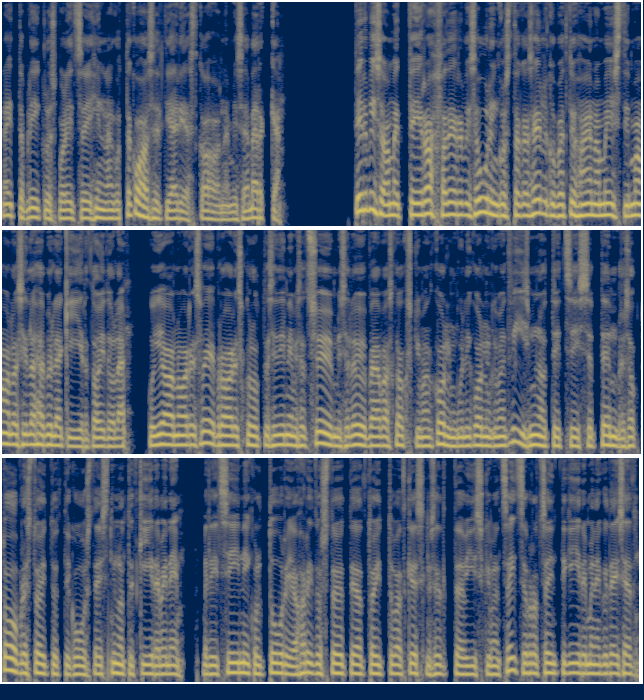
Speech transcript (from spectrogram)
näitab liikluspolitsei hinnangute kohaselt järjest kahanemise märke terviseameti rahvatervise uuringust aga selgub, et üha enam eestimaalasi läheb üle kiirtoidule. kui jaanuaris-veebruaris kulutasid inimesed söömisele ööpäevas kakskümmend kolm kuni kolmkümmend viis minutit, siis septembris-oktoobris toituti kuusteist minutit kiiremini. meditsiini, kultuuri ja haridustöötajad toituvad keskmiselt viiskümmend seitse protsenti kiiremini kui teised.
